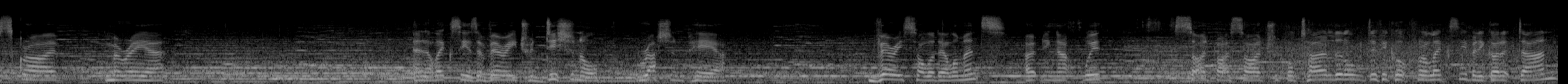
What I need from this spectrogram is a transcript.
Describe Maria and Alexei as a very traditional Russian pair. Very solid elements, opening up with side-by-side -side triple toe. A little difficult for Alexei, but he got it done.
